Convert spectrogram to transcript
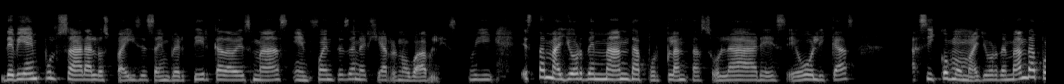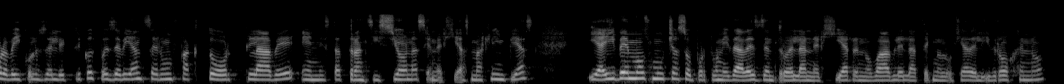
debía impulsar a los países a invertir cada vez más en fuentes de energía renovables. Y esta mayor demanda por plantas solares, eólicas, así como mayor demanda por vehículos eléctricos, pues debían ser un factor clave en esta transición hacia energías más limpias. Y ahí vemos muchas oportunidades dentro de la energía renovable, la tecnología del hidrógeno,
